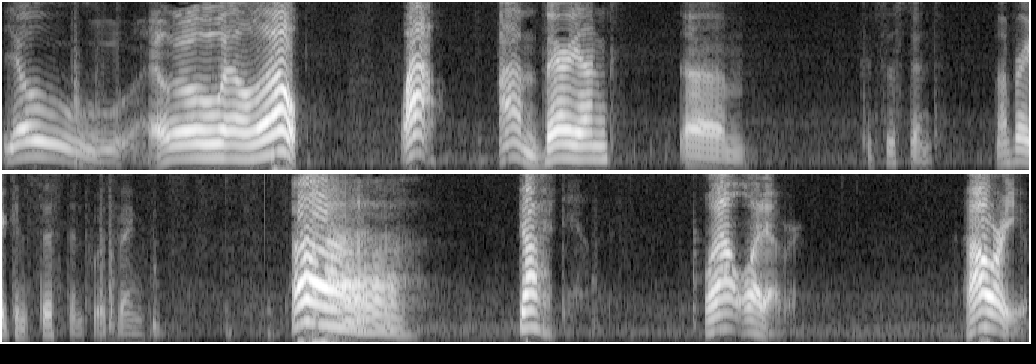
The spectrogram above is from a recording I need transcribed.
Yo, hello, hello. Wow, I'm very un, um, consistent. Not very consistent with things. Ah, god damn. Well, whatever. How are you?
